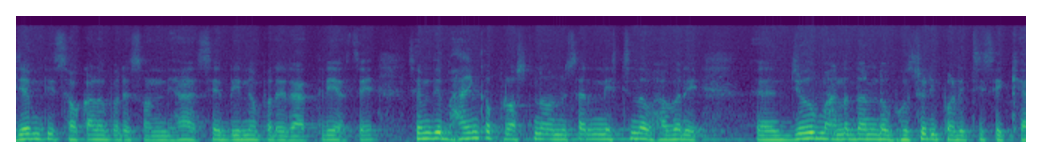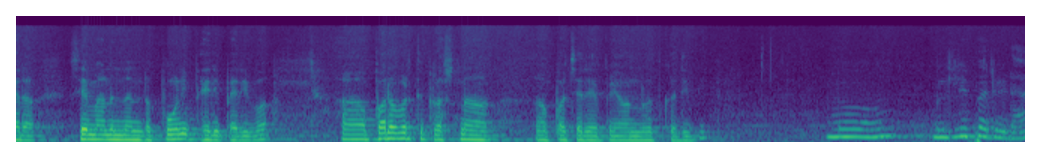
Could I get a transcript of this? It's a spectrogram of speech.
ଯେମିତି ସକାଳ ପରେ ସନ୍ଧ୍ୟା ଆସେ ଦିନ ପରେ ରାତ୍ରି ଆସେ ସେମିତି ଭାଇଙ୍କ ପ୍ରଶ୍ନ ଅନୁସାରେ ନିଶ୍ଚିତ ଭାବରେ ଯେଉଁ ମାନଦଣ୍ଡ ଭୁଷୁଡ଼ି ପଡ଼ିଛି ଶିକ୍ଷାର ସେ ମାନଦଣ୍ଡ ପୁଣି ଫେରିପାରିବ ପରବର୍ତ୍ତୀ ପ୍ରଶ୍ନ ପଚାରିବା ପାଇଁ ଅନୁରୋଧ କରିବି। ମୁଁ ମିଲି ପରିଡ଼ା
